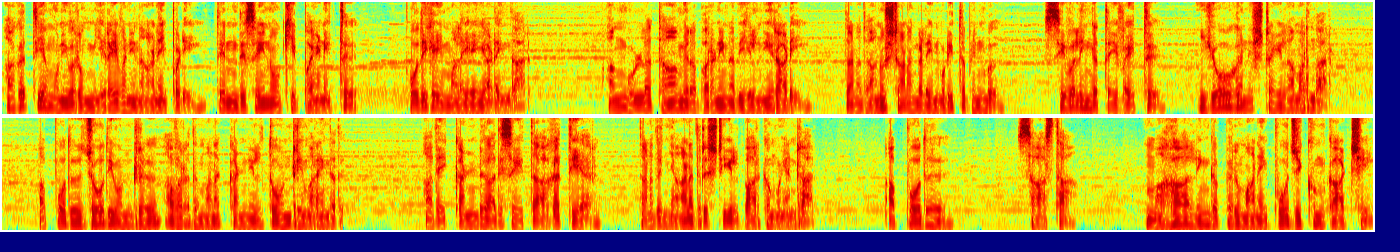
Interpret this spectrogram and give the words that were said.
அகத்திய முனிவரும் இறைவனின் ஆணைப்படி தென் திசை நோக்கி பயணித்து பொதிகை மலையை அடைந்தார். அங்குள்ள தாமிரபரணி நதியில் நீராடி தனது அனுஷ்டானங்களை முடித்த பின்பு சிவலிங்கத்தை வைத்து யோக நிஷ்டையில் அமர்ந்தார். அப்போது ஜோதி ஒன்று அவரது மனக்கண்ணில் தோன்றி மறைந்தது. அதைக் கண்டு அதிசயித்த அகத்தியர் தனது ஞான திருஷ்டியில் பார்க்க முயன்றார் அப்போது சாஸ்தா மகாலிங்கப் பெருமானை பூஜிக்கும் காட்சி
